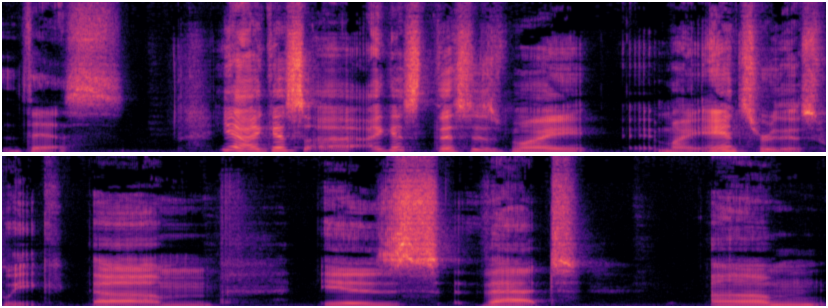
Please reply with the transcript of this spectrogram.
this? Yeah, I guess uh, I guess this is my my answer this week. Um, is that um,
